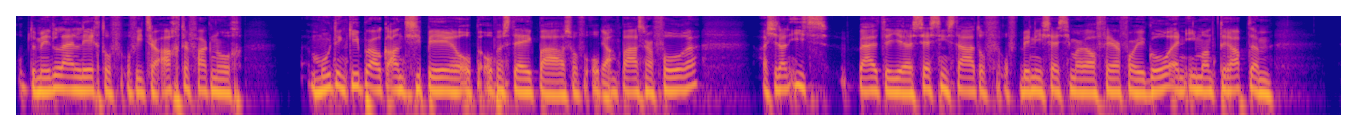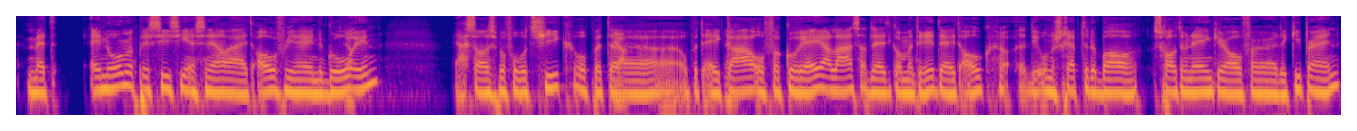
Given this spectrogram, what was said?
op de middenlijn ligt of, of iets erachter vaak nog, moet een keeper ook anticiperen op, op een steekpaas of op Ja. een paas naar voren. Als je dan iets buiten je 16 staat of, of binnen je 16, maar wel ver voor je goal en iemand trapt hem met enorme precisie en snelheid over je heen de goal Ja. in. Ja, zoals bijvoorbeeld Chic op het, eh, op het EK of eh, Korea laatst. Atletico Madrid deed ook. Die onderschepte de bal, schoot hem in één keer over de keeper heen.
